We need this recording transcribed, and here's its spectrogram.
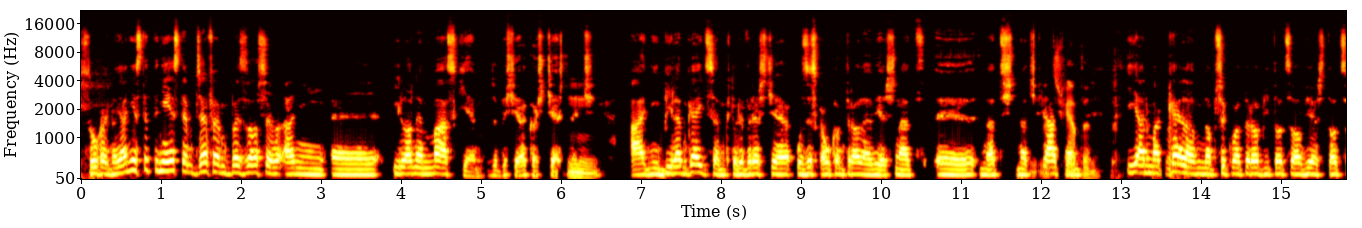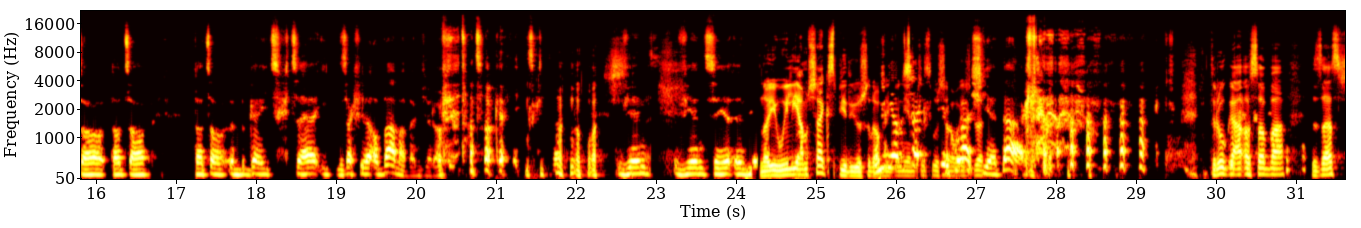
słuchaj, no ja niestety nie jestem Jeffem Bezosem ani e, Elonem Muskiem, żeby się jakoś cieszyć. Mm. Ani Billem Gatesem, który wreszcie uzyskał kontrolę, wiesz, nad, e, nad, nad światem. Nad światem. Ian McKellen na przykład robi to, co, wiesz, to, co, to, co to, co Gates chce i za chwilę Obama będzie robił to, co Gates chce. No właśnie. Więc, więc, no i William Shakespeare już robi, William nie wiem, czy słyszałeś, właśnie, że... tak. Druga osoba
